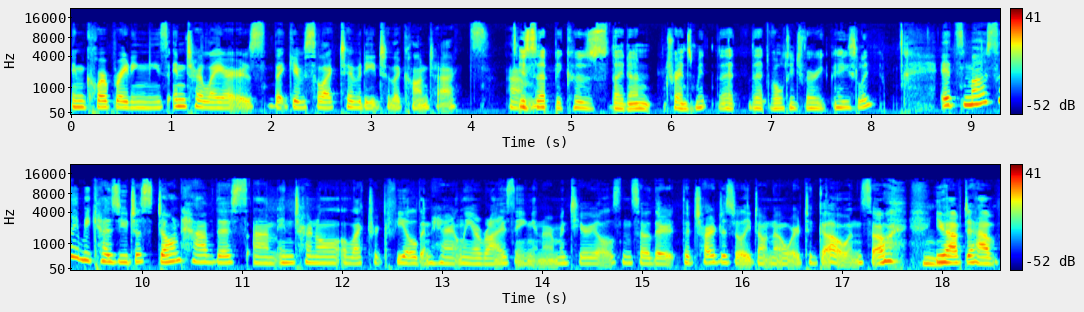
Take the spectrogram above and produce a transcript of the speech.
incorporating these interlayers that give selectivity to the contacts. Um, Is that because they don't transmit that, that voltage very easily? It's mostly because you just don't have this um, internal electric field inherently arising in our materials, and so the charges really don't know where to go. And so mm. you have to have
